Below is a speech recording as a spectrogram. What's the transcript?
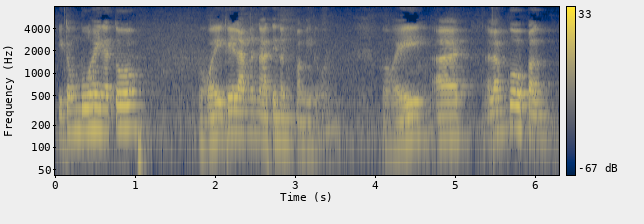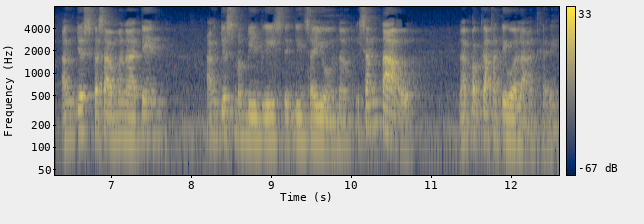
Itong buhay na to, okay, kailangan natin ng Panginoon. Okay? At alam ko, pag ang Diyos kasama natin, ang Diyos magbibigay din sa iyo ng isang tao na pagkakatiwalaan ka rin.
